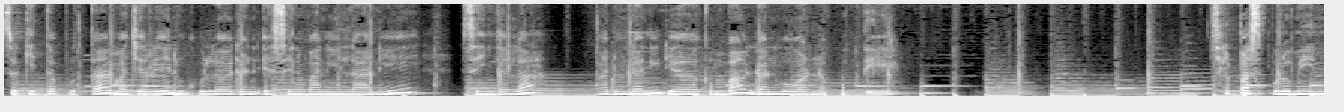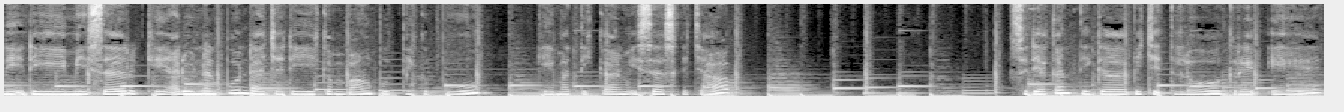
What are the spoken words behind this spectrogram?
So kita putar margarin, gula dan esen vanila ni sehinggalah adunan ni dia kembang dan berwarna putih. Selepas 10 minit di mixer, okay, adunan pun dah jadi kembang putih kepu. Okay, matikan mixer sekejap. Sediakan 3 biji telur grade A.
